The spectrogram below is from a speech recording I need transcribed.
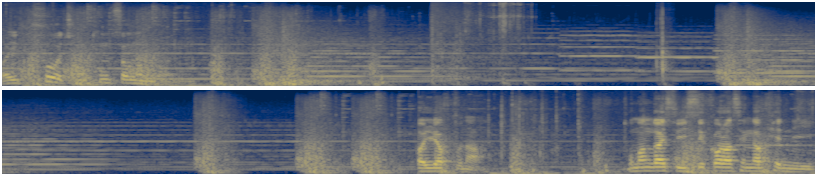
어이쿠 정통성은 뭐. 걸렸구나. 도망갈 수 있을 거라 생각했니?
